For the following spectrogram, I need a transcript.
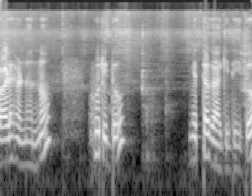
ಬಾಳೆಹಣ್ಣನ್ನು ಹುರಿದು, ಮೆತ್ತಗಾಗಿದೆ ಇದು.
